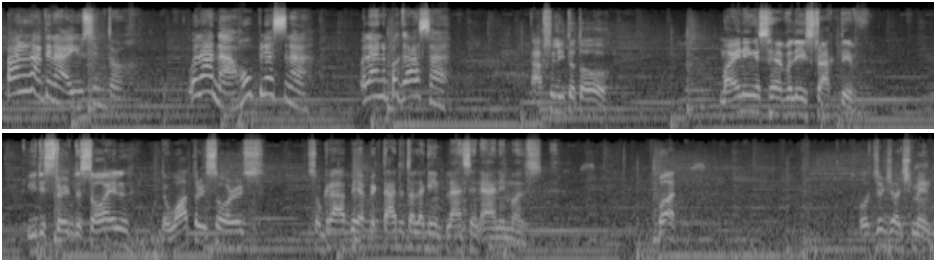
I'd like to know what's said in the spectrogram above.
Paano natin naayusin to? Wala na, hopeless na. Wala nang pag-asa. Actually, totoo. Mining is heavily extractive. You disturb the soil, the water source. So grabe, apektado talaga yung plants and animals. But, hold your judgment.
